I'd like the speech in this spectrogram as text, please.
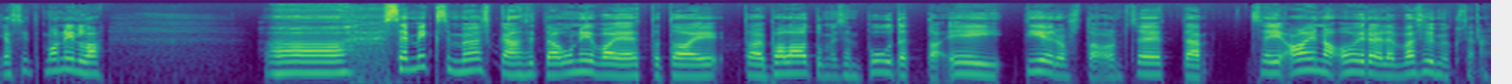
Ja sitten monilla Uh, se, miksi myöskään sitä univajetta tai, tai palautumisen puutetta ei tiedosta, on se, että se ei aina oireile väsymyksenä,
